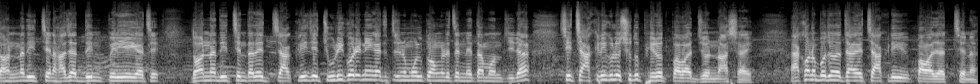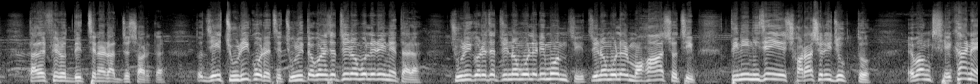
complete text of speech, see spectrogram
ধর্ণা দিচ্ছেন, হাজার দিন পেরিয়ে গেছে, ধর্ণা দিচ্ছেন, তাদের চাকরি যে চুরি করে নিয়ে গেছে তৃণমূল কংগ্রেসের নেতা মন্ত্রীরা, সেই চাকরিগুলো শুধু ফেরত পাওয়ার জন্য আশায়। এখনও পর্যন্ত তাদের চাকরি পাওয়া যাচ্ছে না, তাদের ফেরত দিচ্ছে না রাজ্য সরকার। তো যে চুরি করেছে, চুরি তো করেছে তৃণমূলেরই নেতারা, চুরি করেছে তৃণমূলেরই মন্ত্রী, তৃণমূলের মহাসচিব, তিনি নিজেই সরাসরি যুক্ত। এবং সেখানে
